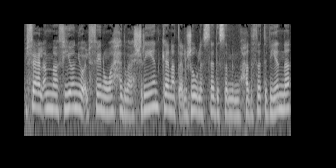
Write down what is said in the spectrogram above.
بالفعل أما في يونيو 2021 كانت الجولة السادسة من محادثات فيينا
